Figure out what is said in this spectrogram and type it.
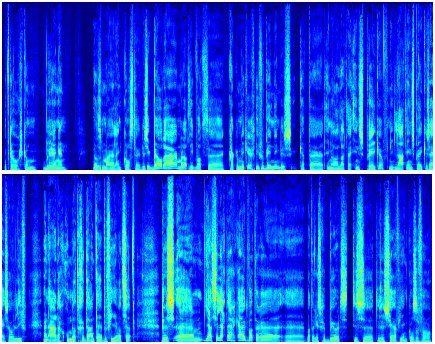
op de hoogte kan brengen. Dat is Marjolein Koster. Dus ik belde haar, maar dat liep wat eh krakkemikkerig, die verbinding. Dus ik heb haar het in en al laten inspreken. Of niet laten inspreken. Zij is zo lief en aardig om dat gedaan te hebben via WhatsApp. Dus ehm, ja, ze legt eigenlijk uit wat er, eh, eh, wat er is gebeurd tussen, tussen Servië en Kosovo.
